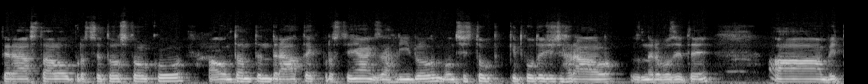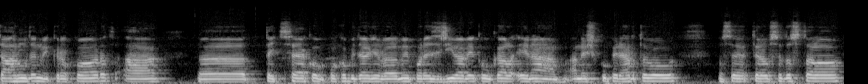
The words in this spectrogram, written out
která stála uprostřed toho stolku a on tam ten drátek prostě nějak zahlídl. On si s tou kytkou teď hrál z nervozity a vytáhnul ten mikroport a e, teď se jako pochopitelně velmi podezřívavě koukal i na Anešku Pirhartovou, se, kterou se to stalo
